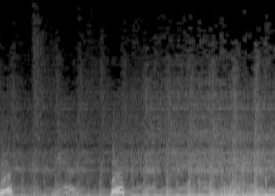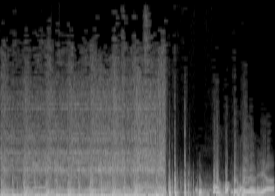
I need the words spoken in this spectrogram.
Yes? Yes. Yes? To, to, to byłem ja.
